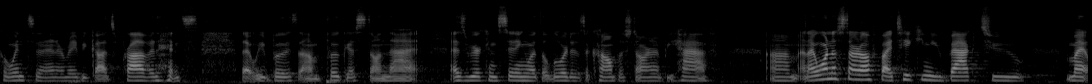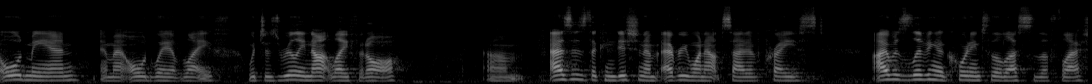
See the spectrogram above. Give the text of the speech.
coincident, or maybe God's providence, that we both um, focused on that as we were considering what the Lord has accomplished on our behalf. Um, and I want to start off by taking you back to my old man and my old way of life, which is really not life at all. Um, as is the condition of everyone outside of Christ, I was living according to the lusts of the flesh,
